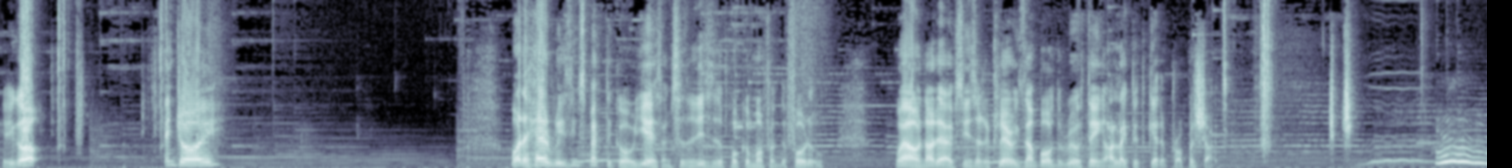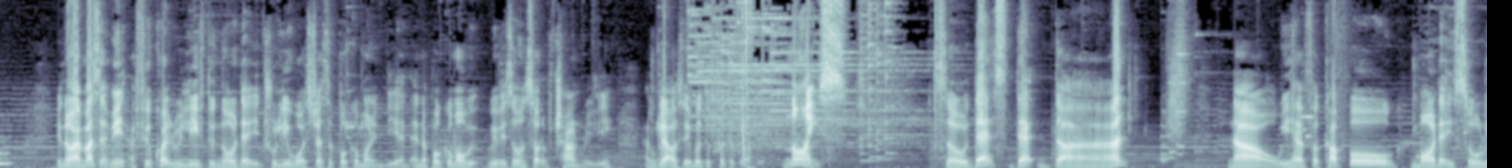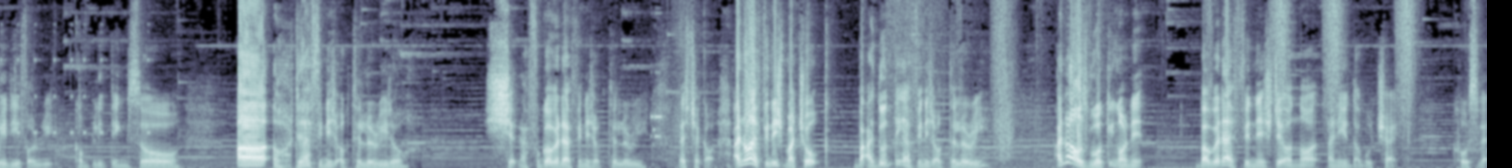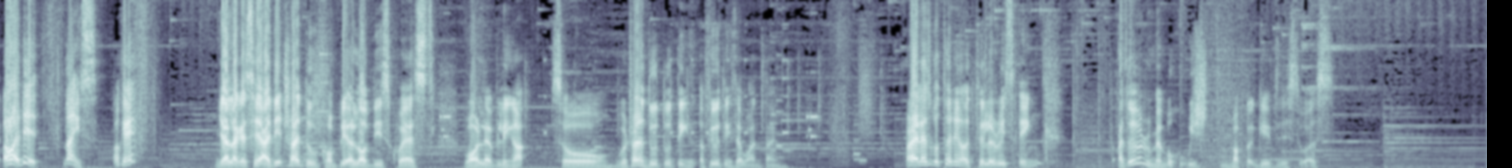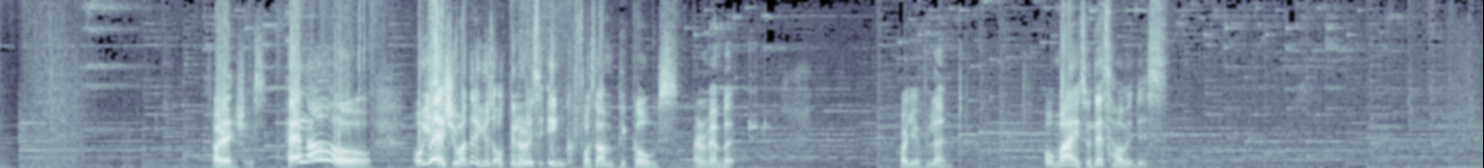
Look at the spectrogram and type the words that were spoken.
Here you go. Enjoy! What a hair-raising spectacle! Yes, I'm certain this is a Pokemon from the photo. Well, now that I've seen such a clear example of the real thing, I'd like to get a proper shot. You know, I must admit, I feel quite relieved to know that it truly was just a Pokemon in the end, and a Pokemon with, its own sort of charm, really. I'm glad I was able to photograph it. Nice! So that's that done. Now, we have a couple more that is so ready for completing. So, uh, oh, did I finish Octillery though? Shit, I forgot whether I finished Octillery. Let's check out. I know I finished Machoke, but I don't think I finished Octillery. I know I was working on it, but whether I finished it or not, I need to double check. Coastland. Oh, I did! Nice! Okay. Yeah, like I said, I did try to complete a lot of these quests while leveling up. So, we're trying to do two things, a few things at one time. Alright, let's go turn in Octillery's ink. I don't even remember who, which Muppet gave this to us. Oh, there she is. Hello! Oh yeah, she wanted to use Octillery's ink for some pickles. I remembered. What you have learned. Oh my, so that's how it is.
